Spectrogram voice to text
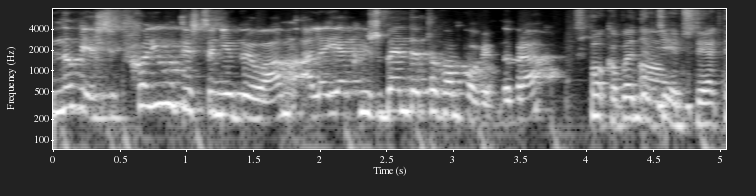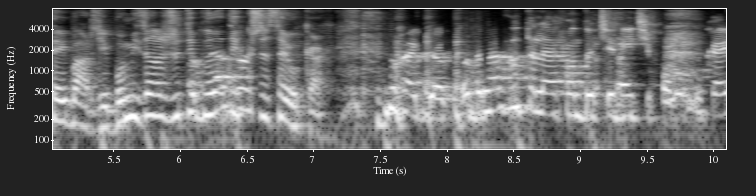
no wiesz, w Hollywood jeszcze nie byłam, ale jak już będę, to wam powiem, dobra? Spoko, będę O. wdzięczny jak najbardziej, bo mi zależy tylko na tych krzesełkach. Słuchaj, od razu telefon do ciebie i ci powiem, okej?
